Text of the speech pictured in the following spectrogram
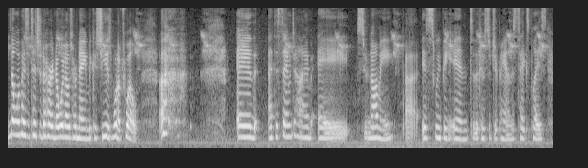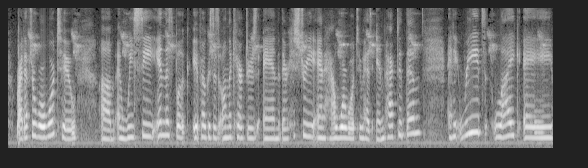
no one pays attention to her, no one knows her name because she is one of 12. And at the same time, a tsunami uh, is sweeping into the coast of Japan. And this takes place right after World War II. Um, and we see in this book, it focuses on the characters and their history and how World War II has impacted them. And it reads like a,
